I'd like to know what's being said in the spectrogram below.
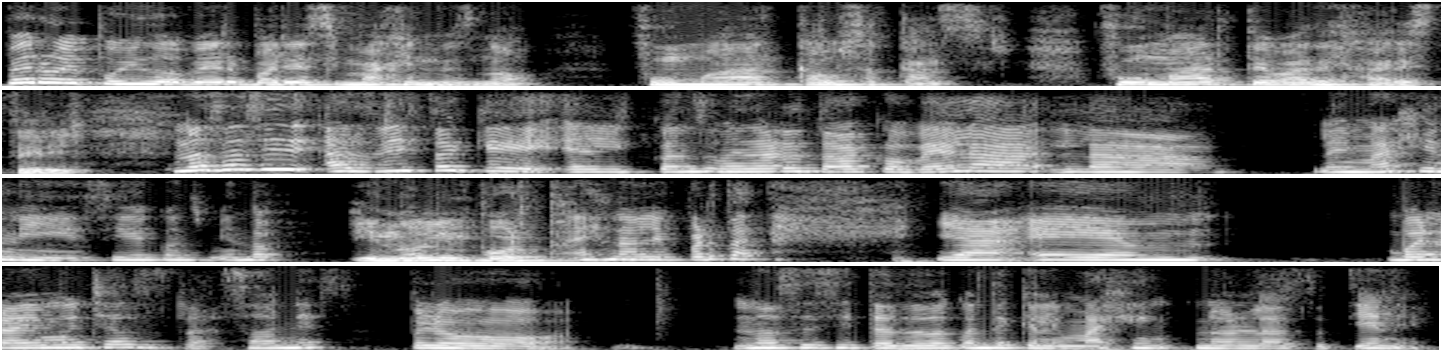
Pero he podido ver varias imágenes, ¿no? Fumar causa cáncer. Fumar te va a dejar estéril. No sé si has visto que el consumidor de tabaco ve la la imagen y sigue consumiendo. Y no le importa. no le importa. Ya, em, bueno, hay muchas razones, pero no sé si te has dado cuenta que la imagen no las detiene.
